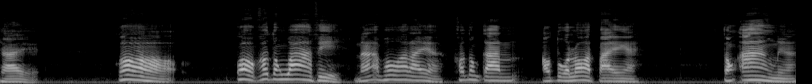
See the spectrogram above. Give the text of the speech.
ใช่ ก็ ก็เขาต้องว่าสินะ เพราะว่าอะไรอะเขาต้องการเอาตัวรอดไปไงต้องอ้างเนี่ย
